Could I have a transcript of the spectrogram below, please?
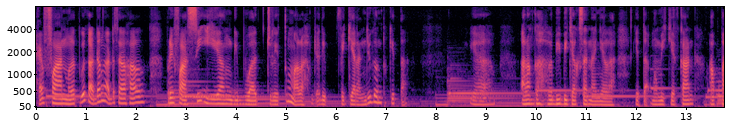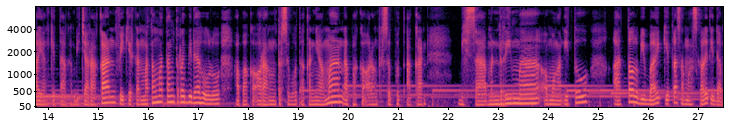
have fun. Menurut gue kadang ada hal-hal privasi yang dibuat julid itu malah jadi pikiran juga untuk kita. Ya alangkah lebih bijaksananya lah kita memikirkan apa yang kita akan bicarakan, pikirkan matang-matang terlebih dahulu apakah orang tersebut akan nyaman, apakah orang tersebut akan bisa menerima omongan itu atau lebih baik kita sama sekali tidak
